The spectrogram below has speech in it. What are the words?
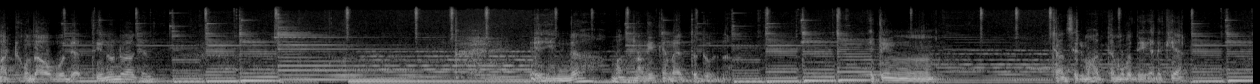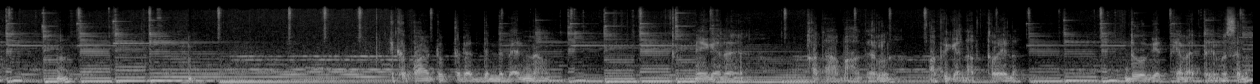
මට හොඳ අවබෝධයක් තියෙනවනේ ඔයා ගැන. ඒ හින්දා මම මගේ කැමැත්ත දුන්නා. ඉතින් චන්සිරි මහත්තයා මොකද ඒ ගැන කියන්නේ? එකපාරට උත්තරයක් දෙන්න බැරි නම් මේ ගැන කතා බහ කරලා අපි ගැනත් හොයලා දුවගෙත් කැමැත්ත විමසලා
